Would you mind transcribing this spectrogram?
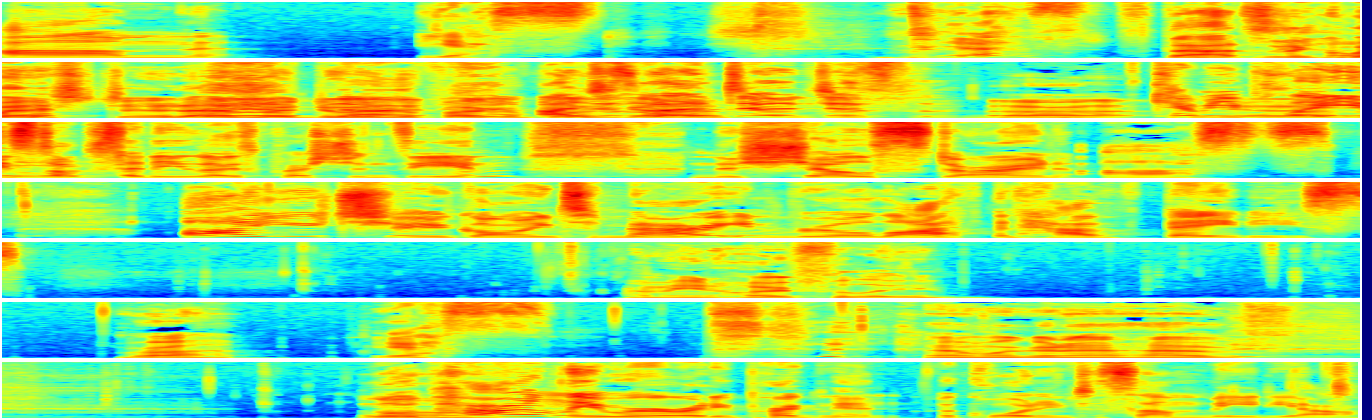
Um, yes. yes. that's the question as we're doing No, the fucking podcast. I just wanted to just. All right, Can we please stop way. sending those questions in? Michelle Stone asks, "Are you two going to marry in real life and have babies?" I mean, hopefully, right? Yes. And we're gonna have Well, apparently we're already pregnant, according to some media uh,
